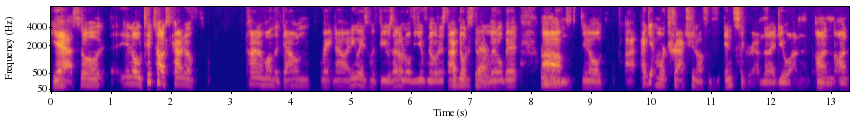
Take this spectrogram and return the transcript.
Yeah. So you know, TikTok's kind of kind of on the down right now, anyways, with views. I don't know if you've noticed. I've noticed it a little bit. Mhm. Um, you know. I, I get more traction off of Instagram than I do on on on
